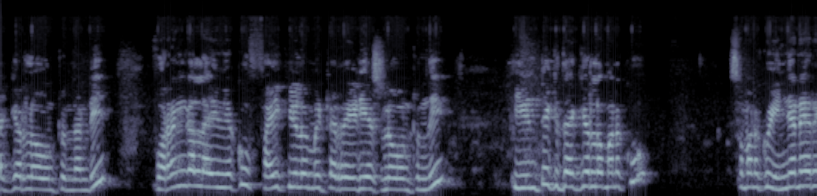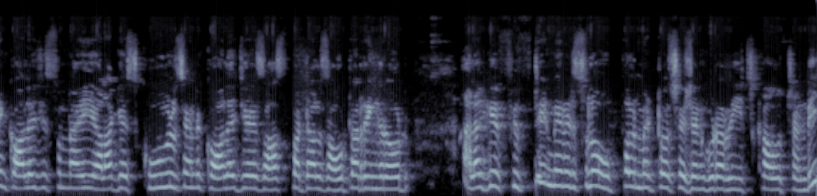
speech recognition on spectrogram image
దగ్గరలో ఉంటుందండి. వరంగల్ హైవేకు ఫైవ్ కిలోమీటర్ రేడియస్లో ఉంటుంది. ఈ ఇంటికి దగ్గరలో మనకు సో మనకు ఇంజనీరింగ్ కాలేజెస్ ఉన్నాయి అలాగే schools and colleges hospitals outer ring road అలాగే ఫిఫ్టీన్ మినిట్స్లో ఉప్పల్ మెట్రో స్టేషన్ కూడా రీచ్ కావచ్చండి.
